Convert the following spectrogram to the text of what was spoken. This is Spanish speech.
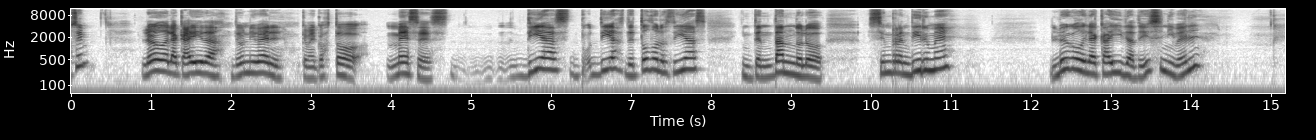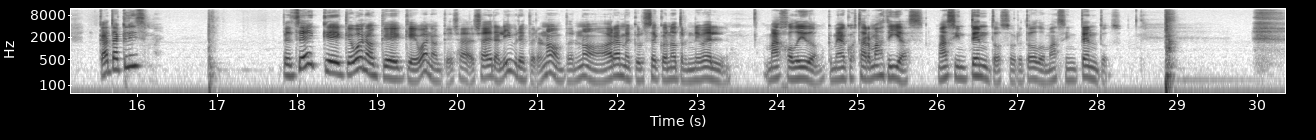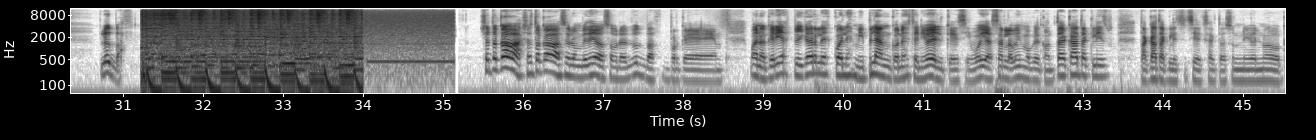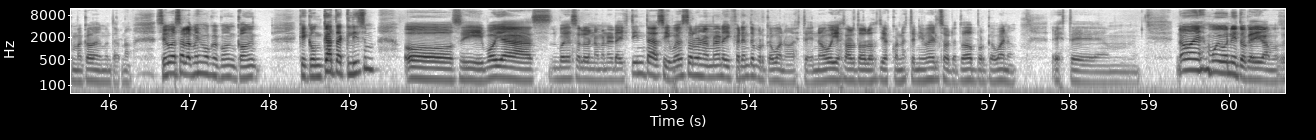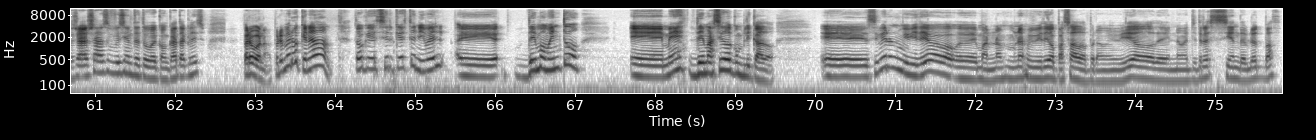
Sí, luego de la caída de un nivel que me costó meses, días, días de todos los días, intentándolo sin rendirme, luego de la caída de ese nivel, Cataclysm, pensé que, bueno, que, que, bueno, que ya, ya era libre, pero no, pero no, ahora me crucé con otro nivel más jodido, que me va a costar más días, más intentos sobre todo, más intentos. Bloodbath. Ya tocaba, ya tocaba hacer un video sobre el Bloodbath porque, bueno, quería explicarles cuál es mi plan con este nivel, que si voy a hacer lo mismo que con Cataclysm, Cataclysm, sí, exacto, es un nivel nuevo que me acabo de inventar, ¿no? Si voy a hacer lo mismo que con, que con Cataclysm, o si voy a, voy a hacerlo de una manera distinta, sí, voy a hacerlo de una manera diferente porque, bueno, este, no voy a estar todos los días con este nivel, sobre todo porque, bueno, este, mm, no es muy bonito que digamos, ya, ya suficiente tuve con Cataclysm. Pero bueno, primero que nada, tengo que decir que este nivel, eh, de momento, eh, me es demasiado complicado. Eh, si vieron mi video, bueno, no, es mi video pasado, pero mi video del 93-100 de Bloodbath,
